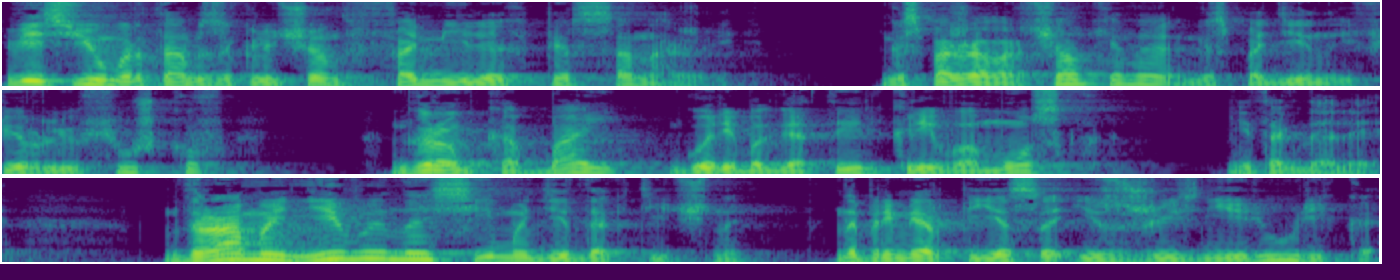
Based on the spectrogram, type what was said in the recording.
весь юмор там заключен в фамилиях персонажей. Госпожа Ворчалкина, господин Фирлюфюшков, Громкобай, Горе-богатырь, Кривомозг и так далее – Драмы невыносимо дидактичны. Например, пьеса «Из жизни Рюрика»,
